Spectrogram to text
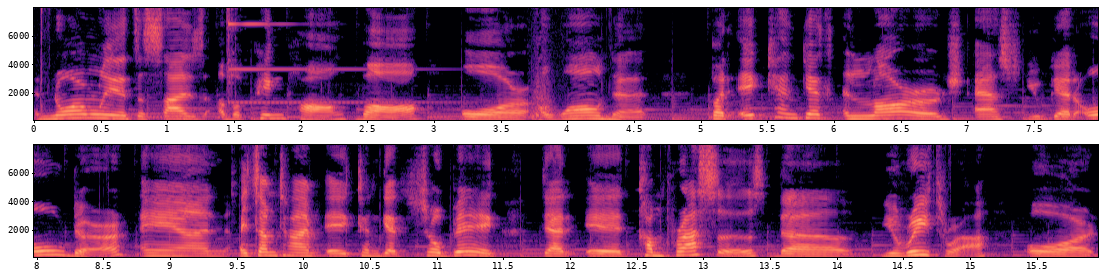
and normally it's the size of a ping pong ball or a walnut but it can get enlarged as you get older and sometimes it can get so big that it compresses the urethra or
